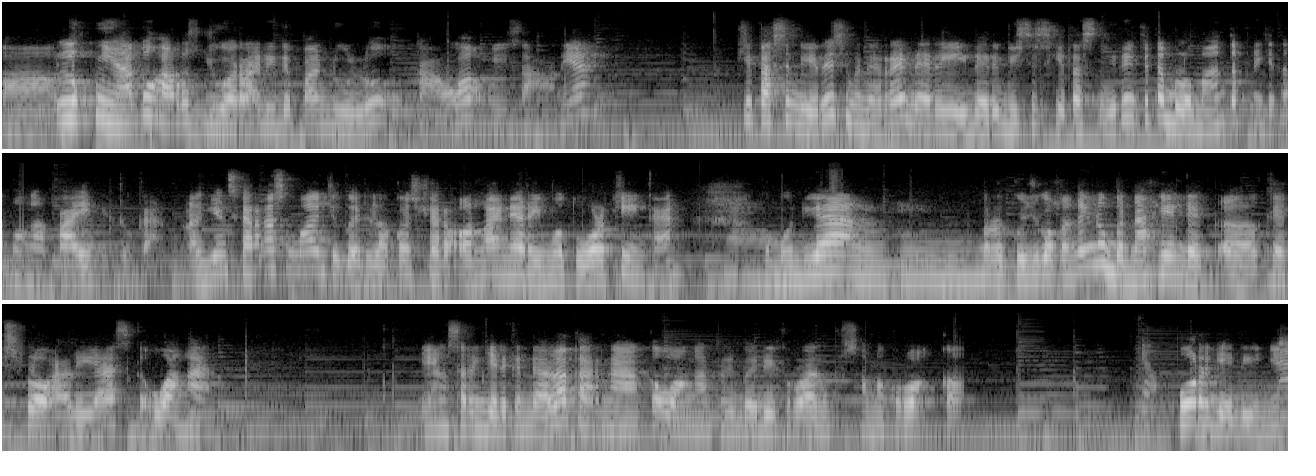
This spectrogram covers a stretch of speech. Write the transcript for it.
uh, looknya tuh harus juara di depan dulu kalau misalnya kita sendiri sebenarnya dari dari bisnis kita sendiri kita belum mantep nih kita mau ngapain gitu kan. Lagian sekarang kan semua juga dilakukan secara online ya remote working kan. Hmm. Kemudian hmm, menurut gue juga penting lu benahin deh uh, cash flow alias keuangan yang sering jadi kendala karena keuangan pribadi keruan sama keuangan ke nyampur jadinya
